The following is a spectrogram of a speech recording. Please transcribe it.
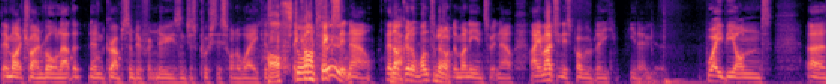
they might try and roll out the, and grab some different news and just push this one away because they can't fix it now. They're Nah, not going to want to no. put the money into it now. I imagine it's probably you know way beyond. Uh,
